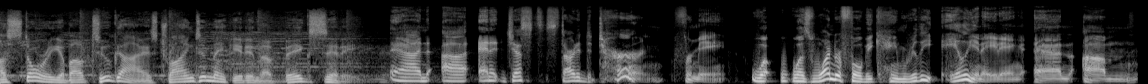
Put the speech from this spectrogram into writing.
A story about two guys trying to make it in the big city. And uh, and it just started to turn for me. What was wonderful became really alienating. And um,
